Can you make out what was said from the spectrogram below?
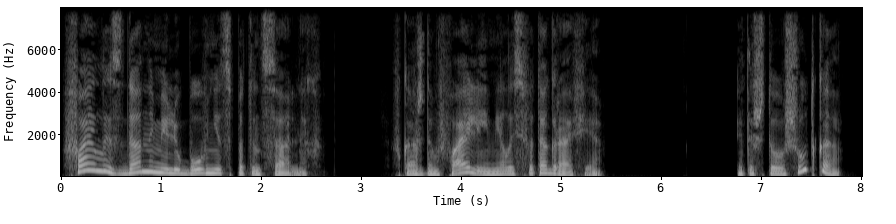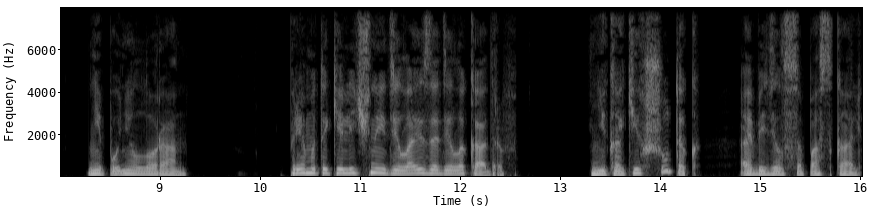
Файлы с данными любовниц потенциальных. В каждом файле имелась фотография. «Это что, шутка?» — не понял Лоран. «Прямо-таки личные дела из отдела кадров». «Никаких шуток», — обиделся Паскаль.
